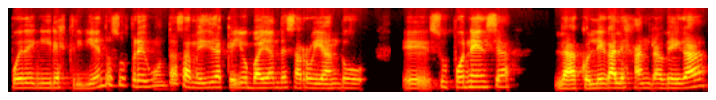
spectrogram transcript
Pueden ir escribiendo sus preguntas a medida que ellos vayan desarrollando eh, su ponencia. La colega Alejandra Vega,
